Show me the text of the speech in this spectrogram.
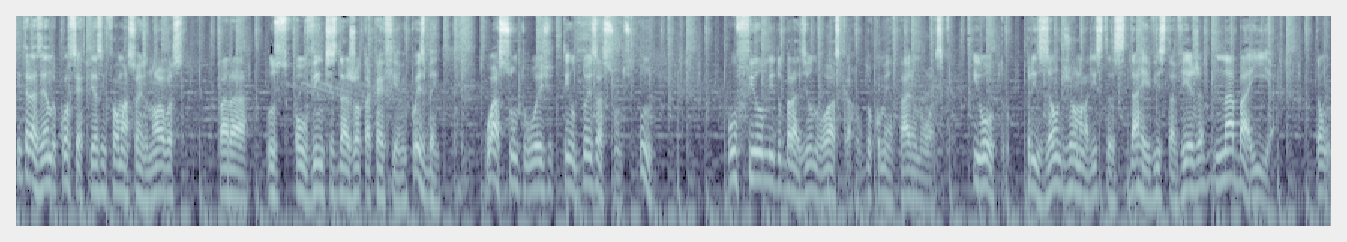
e trazendo com certeza informações novas para os ouvintes da JKFM. Pois bem, o assunto hoje tem dois assuntos. Um, o filme do Brasil no Oscar, o documentário no Oscar. E outro, prisão de jornalistas da revista Veja na Bahia. Então,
